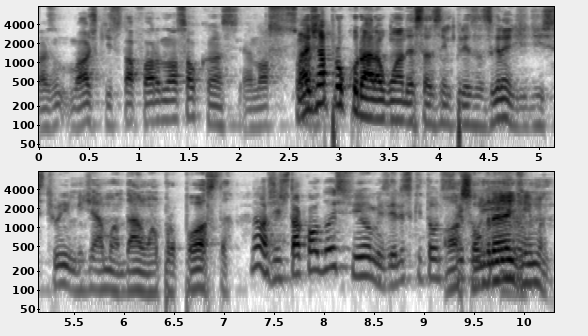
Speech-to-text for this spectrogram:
Mas lógico que isso tá fora do nosso alcance. É nosso sonho. Mas já procuraram alguma dessas empresas grandes de streaming? Já mandaram uma proposta? Não, a gente tá com dois filmes. Eles que estão Ó, distribuindo. são grandes, hein, mano?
